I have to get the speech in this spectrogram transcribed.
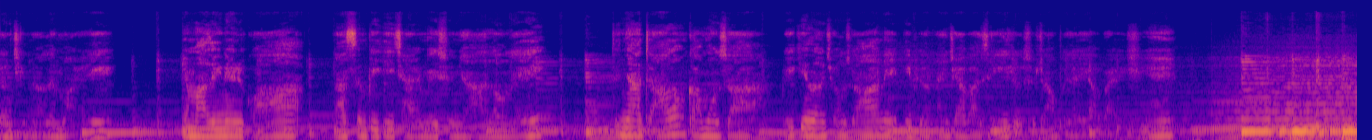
ယုံကြည်မျှော်လင့်ပါတယ်ညီမလေးနဲ့တကွာနားဆင်ပေးကြတဲ့မိတ်ဆွေများအားလုံးလည်းတညာတအားလုံးကောင်းမွန်စွာဘေးကင်းလုံခြုံစွာနဲ့အိပ်ပျော်နိုင်ကြပါစေလို့ဆုတောင်းပေးလိုက်ရပါတယ်ရှင်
